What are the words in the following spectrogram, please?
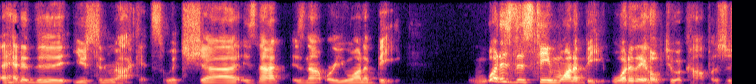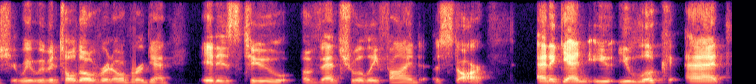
ahead of the Houston Rockets, which uh, is not is not where you want to be what does this team want to be? What do they hope to accomplish this year? We, have been told over and over again it is to eventually find a star. And again, you you look at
